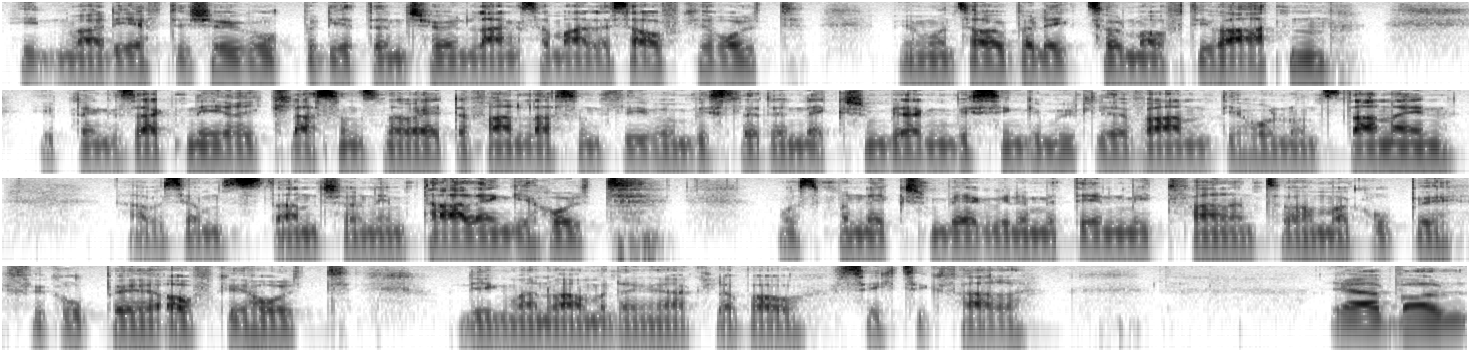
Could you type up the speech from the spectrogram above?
Hinten war die FDÖ-Gruppe, die hat dann schön langsam alles aufgerollt. Wir haben uns auch überlegt, sollen wir auf die warten? Ich habe dann gesagt, nee, Rick, lass uns noch weiterfahren, lass uns lieber ein bisschen den nächsten Berg ein bisschen gemütlicher fahren, die holen uns dann ein. Aber sie haben uns dann schon im Tal eingeholt, musste man nächsten Berg wieder mit denen mitfahren und so haben wir Gruppe für Gruppe aufgeholt. Und irgendwann waren wir dann, ja, glaube auch 60 Fahrer. Ja, war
